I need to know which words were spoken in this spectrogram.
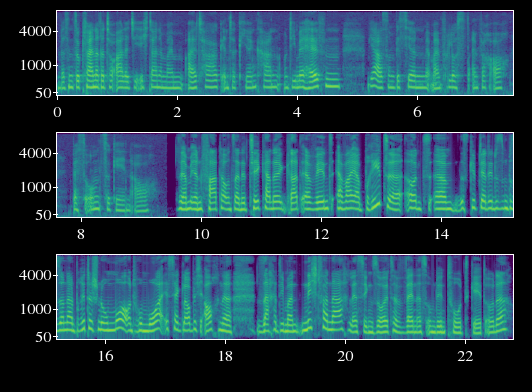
Das sind so kleine Rituale, die ich dann in meinem Alltag integrieren kann und die mir helfen, ja, so ein bisschen mit meinem Verlust einfach auch besser umzugehen auch. Sie haben Ihren Vater und seine Teekanne gerade erwähnt. Er war ja Brite und ähm, es gibt ja diesen besonderen britischen Humor. Und Humor ist ja, glaube ich, auch eine Sache, die man nicht vernachlässigen sollte, wenn es um den Tod geht, oder?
